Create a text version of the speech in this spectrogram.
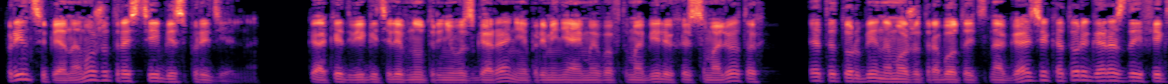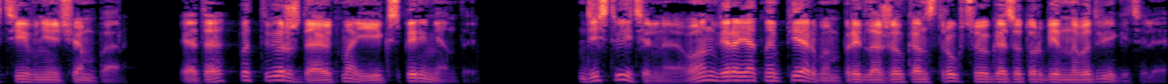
В принципе, она может расти беспредельно. Как и двигатели внутреннего сгорания, применяемые в автомобилях и самолетах, эта турбина может работать на газе, который гораздо эффективнее, чем пар. Это подтверждают мои эксперименты. Действительно, он, вероятно, первым предложил конструкцию газотурбинного двигателя.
